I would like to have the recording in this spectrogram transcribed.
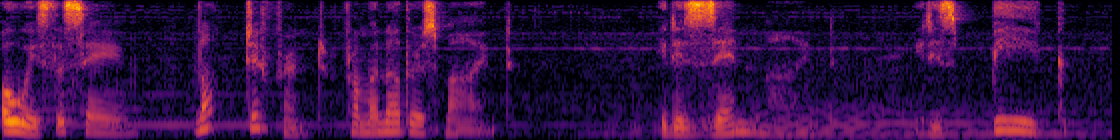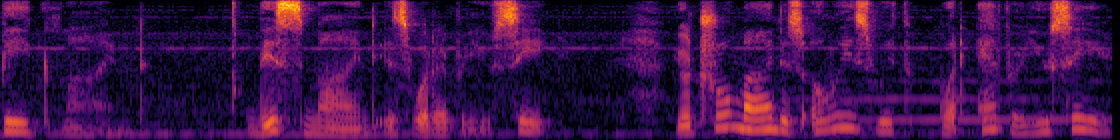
always the same, not different from another's mind. It is Zen mind. It is big, big mind. This mind is whatever you see. Your true mind is always with whatever you see.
